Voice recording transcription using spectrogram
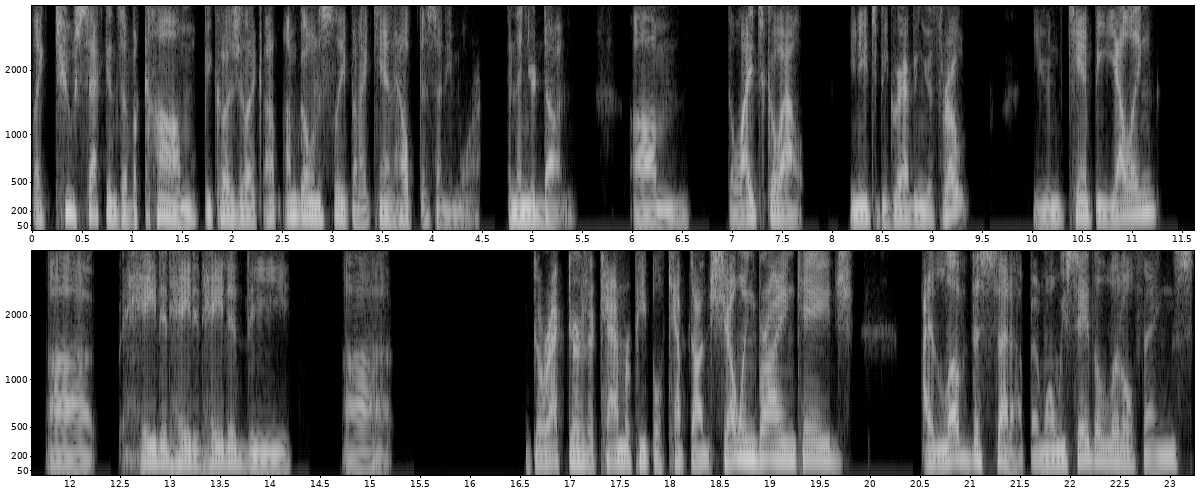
like two seconds of a calm because you're like i'm going to sleep and i can't help this anymore. And then you're done. Um the lights go out. You need to be grabbing your throat. You can't be yelling. Uh hated hated hated the uh directors or camera people kept on showing Brian Cage. I love the setup. And when we say the little things,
